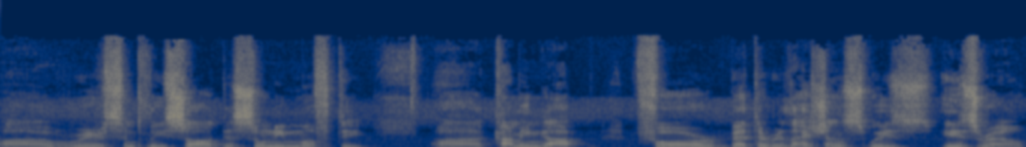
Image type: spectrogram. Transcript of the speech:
uh, recently saw the Sunni Mufti uh, coming up for better relations with Israel.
